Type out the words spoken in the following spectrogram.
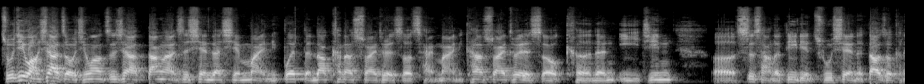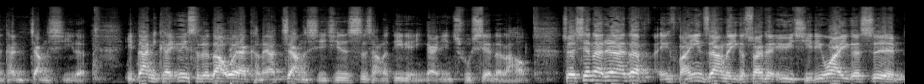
逐季往下走情况之下，当然是现在先卖，你不会等到看到衰退的时候才卖，你看到衰。衰退的时候，可能已经呃市场的低点出现了，到时候可能开始降息了。一旦你可以预测得到未来可能要降息，其实市场的低点应该已经出现了了哈。所以现在仍然在反映这样的一个衰退预期。另外一个是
